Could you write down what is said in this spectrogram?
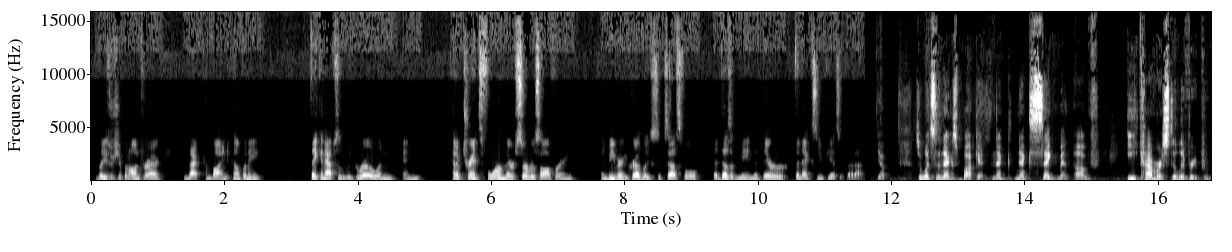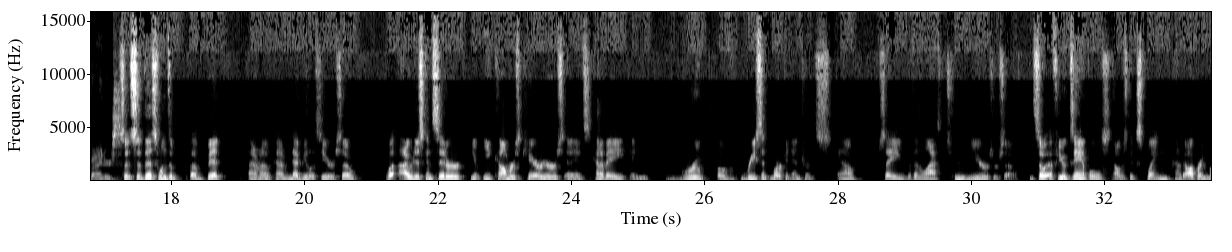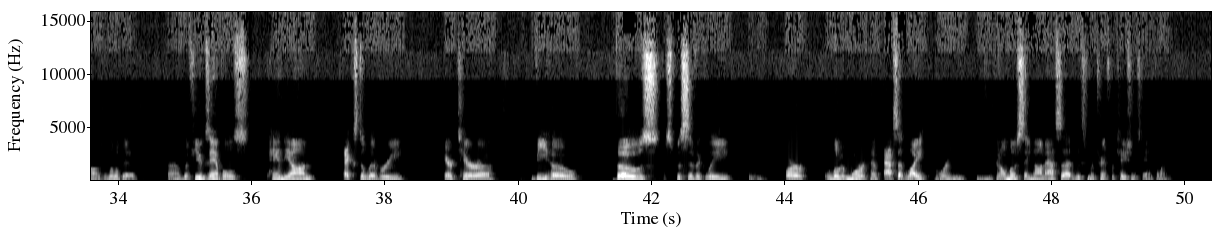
Lasership and OnTrac, that combined company, they can absolutely grow and, and kind of transform their service offering and be very incredibly successful. That doesn't mean that they're the next UPS or FedEx. Yep. So what's the next bucket, next next segment of e-commerce delivery providers? So so this one's a, a bit I don't know, kind of nebulous here. So what I would just consider, you know, e-commerce carriers, and it's kind of a, a group of recent market entrants. And I'll say within the last two years or so. So a few examples, I'll just explain kind of the operating models a little bit. Uh, but a few examples, Pandion, X Delivery, Airterra, Veho, those specifically are a little bit more kind of asset light, or you can almost say non-asset, at least from a transportation standpoint.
